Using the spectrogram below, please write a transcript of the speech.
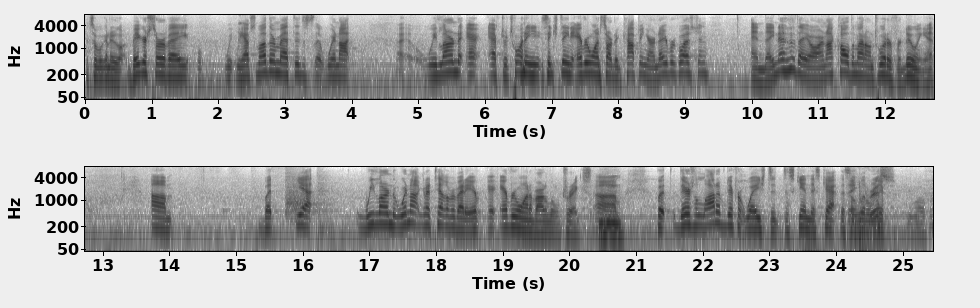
And so we're going to do a bigger survey. We, we have some other methods that we're not uh, we learned after 2016, everyone started copying our neighbor question, and they know who they are, and I called them out on Twitter for doing it. Um, but yeah, we learned we're not going to tell everybody every, every, one of our little tricks. Mm-hmm. But there's a lot of different ways to, to skin this cat that's Thank a little Chris. different. You're welcome.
